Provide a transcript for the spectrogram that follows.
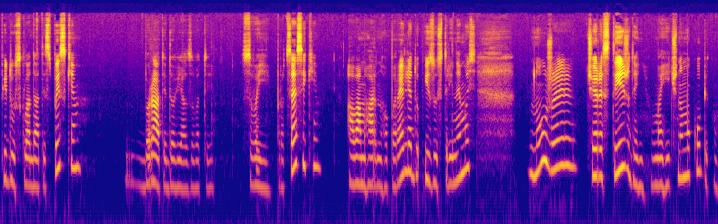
Піду складати списки, брати, дов'язувати свої процесики. А вам гарного перегляду і зустрінемось ну, вже через тиждень в магічному кубіку.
